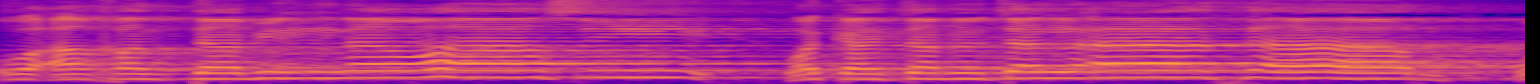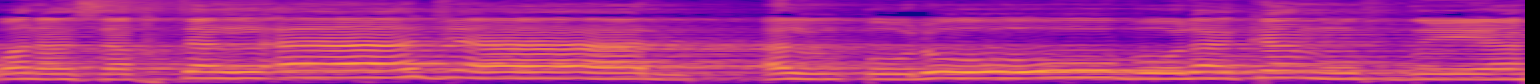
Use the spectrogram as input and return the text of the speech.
وأخذت بالنواصي وكتبت الآثار ونسخت الآجال القلوب لك مفضية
